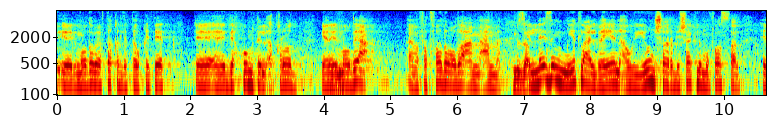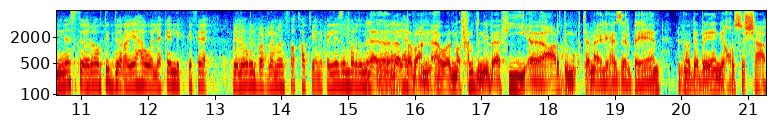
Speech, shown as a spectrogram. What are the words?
الموضوع بيفتقد للتوقيتات دي حكومة الإقراض. يعني المواضيع فضفاضة موضوع عام عامة. كان لازم يطلع البيان أو ينشر بشكل مفصل الناس تقراه وتدي رأيها ولا كان الاكتفاء بنواب البرلمان فقط؟ يعني كان لازم برضه الناس لا لا طبعا. هو المفروض إن يبقى في عرض مجتمعي لهذا البيان إن هو ده بيان يخص الشعب.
